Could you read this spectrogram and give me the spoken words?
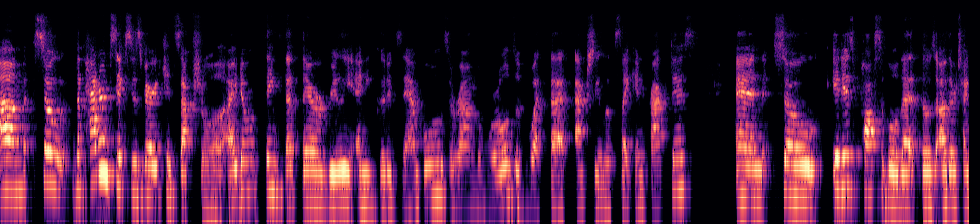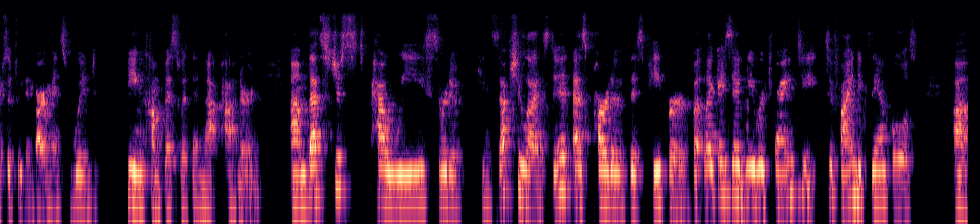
Um, so the pattern six is very conceptual. I don't think that there are really any good examples around the world of what that actually looks like in practice. And so it is possible that those other types of food environments would be encompassed within that pattern. Um, that's just how we sort of conceptualized it as part of this paper. But like I said, we were trying to, to find examples uh,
